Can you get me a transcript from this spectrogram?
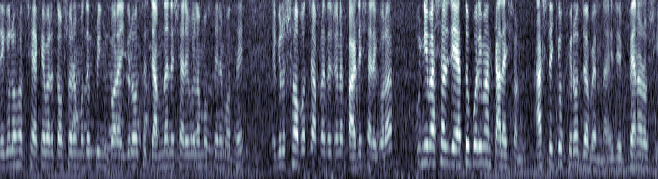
যেগুলো হচ্ছে একেবারে তসরের মধ্যে প্রিন্ট করা, এগুলো হচ্ছে জামদানি শাড়িগুলো, মসলিনের মধ্যে। এগুলো সব হচ্ছে আপনাদের জন্য পার্টি শাড়িগুলো। পূর্ণিবাসার যে এত পরিমাণ কালেকশন আসলে কেউ ফেরত যাবেন না, এই যে বেনারসি।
